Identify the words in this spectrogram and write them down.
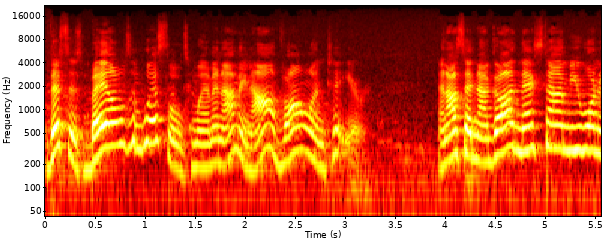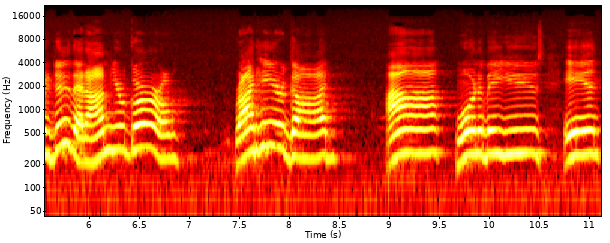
This is bells and whistles, women. I mean, I'll volunteer. And I said, now, God, next time you want to do that, I'm your girl. Right here, God. I want to be used in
